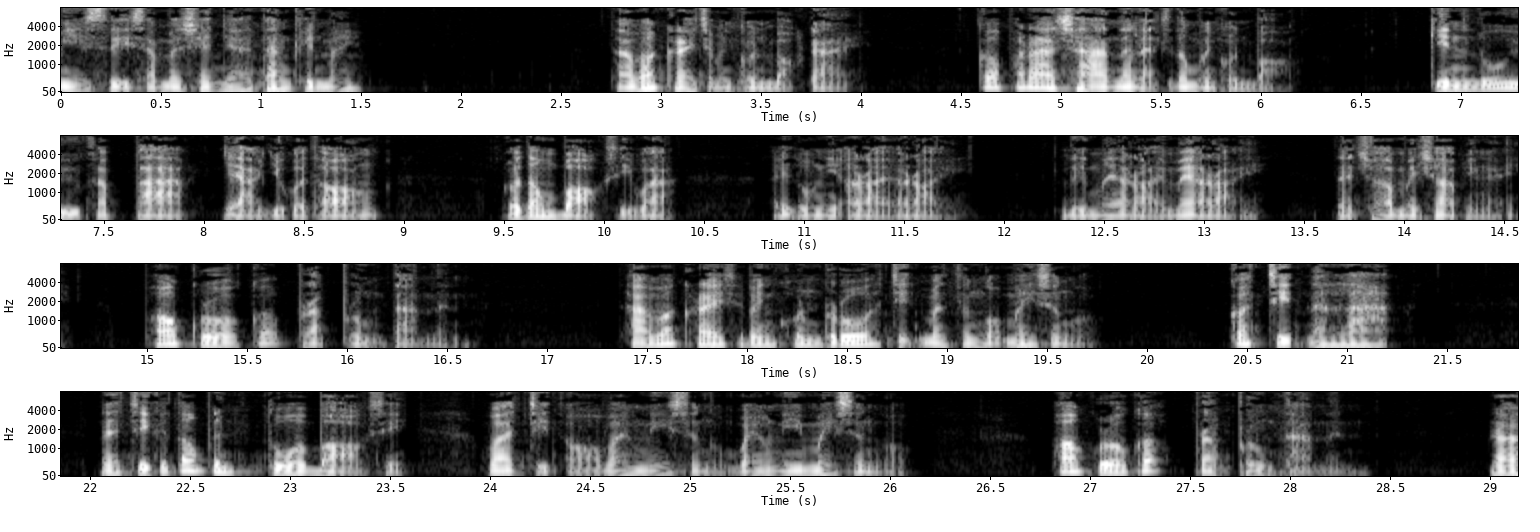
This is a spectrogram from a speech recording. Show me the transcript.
มีสีสัมปชัญญะตั้งขึ้นไหม ถามว่าใครจะเป็นคนบอกได้ ก็พระราชานั่นแหละจะต้องเป็นคนบอก กินรู้อยู่กับปาก อยากอยู่กับท้อง ก็ต้องบอกสิว่าไอ้ตรงนี้อร่อยอร่อย หรือไม่อร่อยไม่อร่อยแต่ชอบไม่ชอบอยังไงพ่อกลัวก็ปรับปรุงตามนั้น ถามว่าใครจะเป็นคนรู้จิตมันสงบไม่สงบ ก็จิตนั่นละนะจิตก็ต้องเป็นตัวบอกสิว่าจิตอ๋อไว้ตรงนี้สงบไว้ตรงนี้ไม่สงบพ่อกลัวก็ปรับปรุงตามนั้น เรา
